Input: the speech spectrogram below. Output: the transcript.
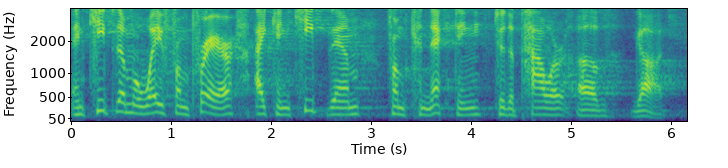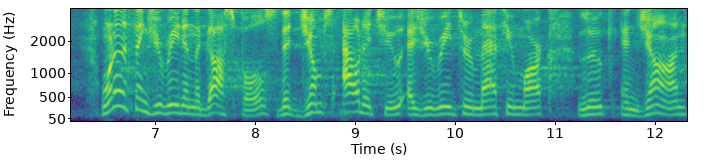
and keep them away from prayer, I can keep them from connecting to the power of God. One of the things you read in the Gospels that jumps out at you as you read through Matthew, Mark, Luke, and John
